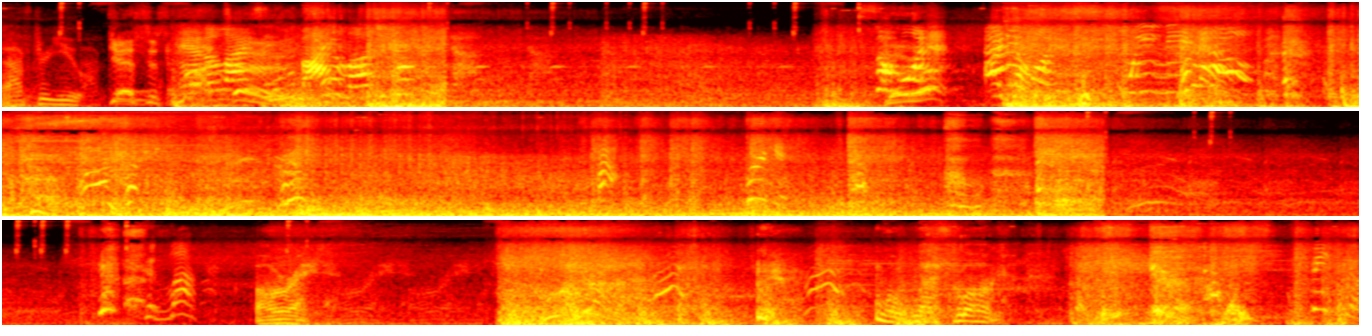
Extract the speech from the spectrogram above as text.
After you. Guess it's my Analyzing turn. biological data. Someone! Anyone! We need help! Bring it! Good luck. All right. Won't last long. Bingo!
